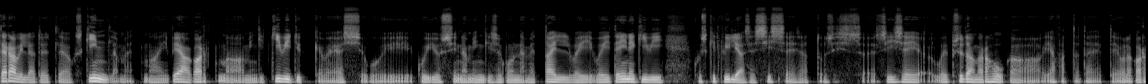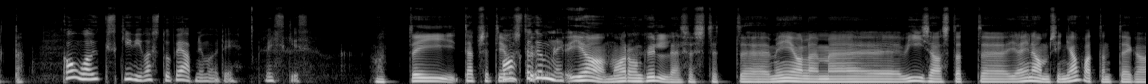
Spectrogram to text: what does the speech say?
teraviljatöötleja jaoks kindlam, et ma ei pea kartma mingeid kivitükke või asju, kui, kui just sinna mingisugune metall või, või teine kivi kuskilt vilja seest sisse ei satu, siis, siis ei, võib südamerahuga jahvatada, et ei ole karta. kaua üks kivi vastu peab niimoodi veskis? Vot ei, täpselt ei oska. jaa, ma arvan küll, sest et äh, meie oleme viis aastat äh, ja enam siin jahvatanud tega,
